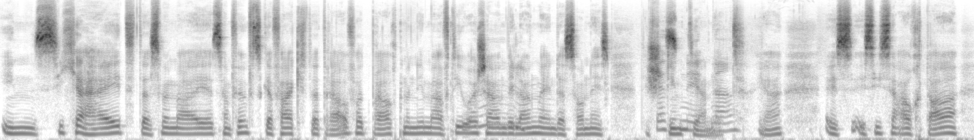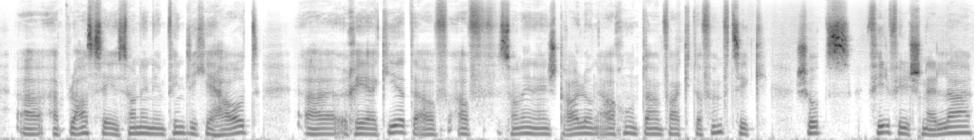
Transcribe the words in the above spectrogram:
in Sicherheit, dass wenn man jetzt einen 50er-Faktor drauf hat, braucht man nicht mehr auf die Uhr schauen, wie ah. lange man in der Sonne ist. Das, das stimmt nicht, ja ne? nicht. Ja. Es, es ist auch da äh, eine blasse, sonnenempfindliche Haut äh, reagiert auf, auf Sonneneinstrahlung auch unter einem Faktor 50 Schutz viel, viel schneller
